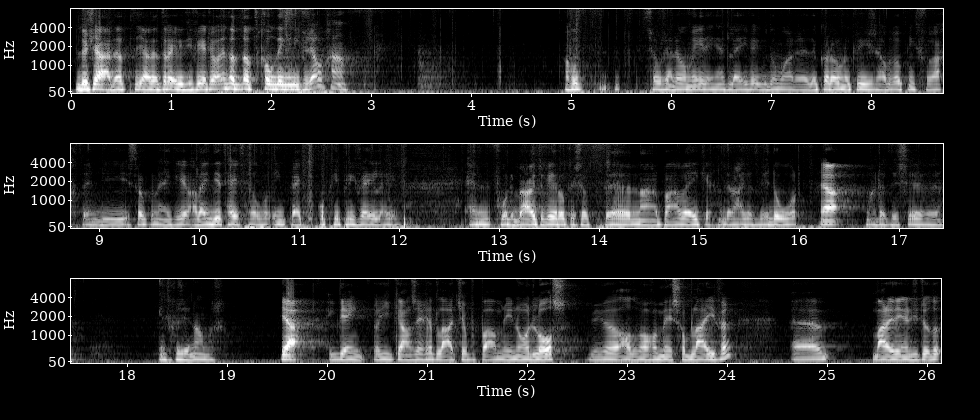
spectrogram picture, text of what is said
Dus ja dat, ja, dat relativeert wel. En dat, dat gewoon dingen niet vanzelf gaan. Maar goed, zo zijn er wel meer dingen in het leven. Ik bedoel, maar de coronacrisis hadden we ook niet verwacht. En die is er ook in één keer. Alleen dit heeft heel veel impact op je privéleven. En voor de buitenwereld is dat eh, na een paar weken draait het weer door. Ja. Maar dat is eh, in het gezin anders. ja, ik denk, je kan zeggen, het laat je op een bepaalde manier nooit los. Dat het altijd wel gemist zal blijven. Eh, maar ik denk dat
